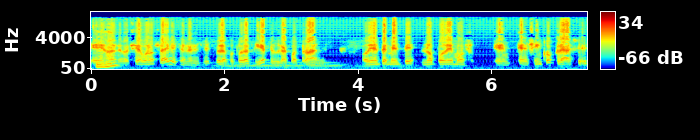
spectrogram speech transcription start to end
En la Universidad de Buenos Aires, en la licenciatura de fotografía, que dura cuatro años. Evidentemente, no podemos en, en cinco clases,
